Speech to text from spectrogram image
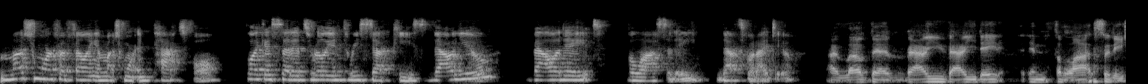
much more fulfilling and much more impactful. Like I said, it's really a three step piece value, validate, velocity. That's what I do. I love that value, value date, and velocity.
